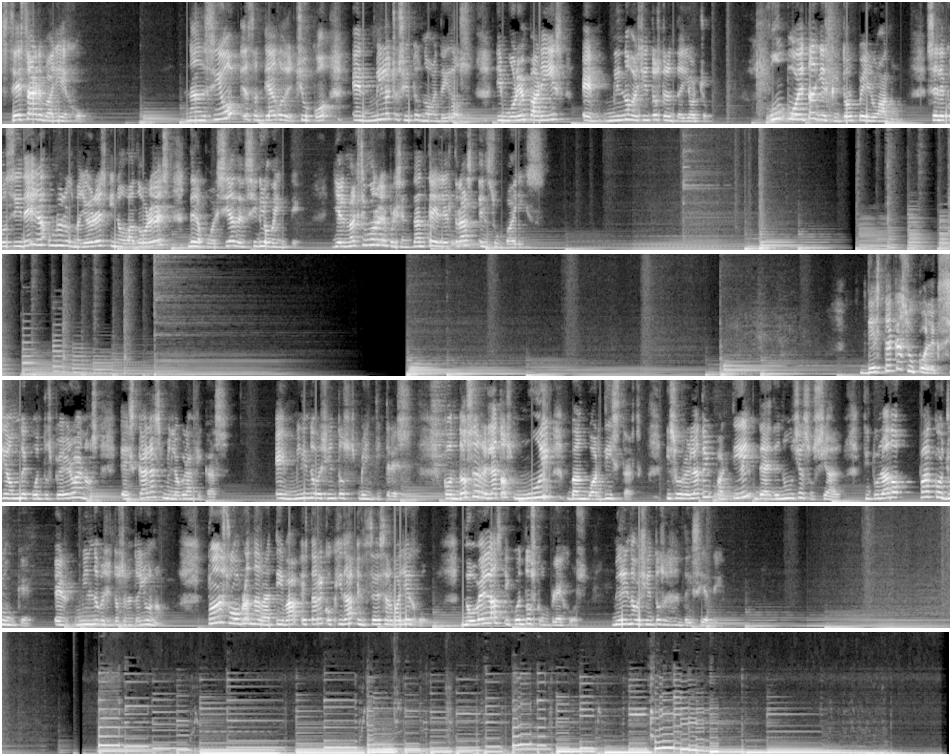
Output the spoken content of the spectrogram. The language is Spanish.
César Vallejo nació en Santiago de Chuco en 1892 y murió en París en 1938. Fue un poeta y escritor peruano. Se le considera uno de los mayores innovadores de la poesía del siglo XX y el máximo representante de letras en su país. Destaca su colección de cuentos peruanos, Escalas Melográficas, en 1923, con 12 relatos muy vanguardistas, y su relato infantil de denuncia social, titulado Paco Yunque, en 1931. Toda su obra narrativa está recogida en César Vallejo, Novelas y Cuentos Complejos, 1967.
